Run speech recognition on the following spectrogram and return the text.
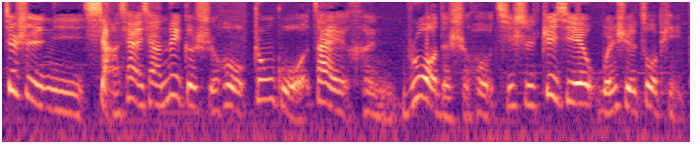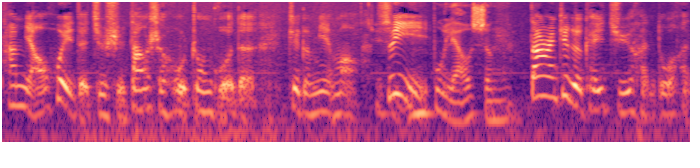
就是你想象一下那个。时候，中国在很弱的时候，其实这些文学作品，他们描绘的就是当时候中国的这个面貌，所以不聊生。当然，这个可以举很多很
